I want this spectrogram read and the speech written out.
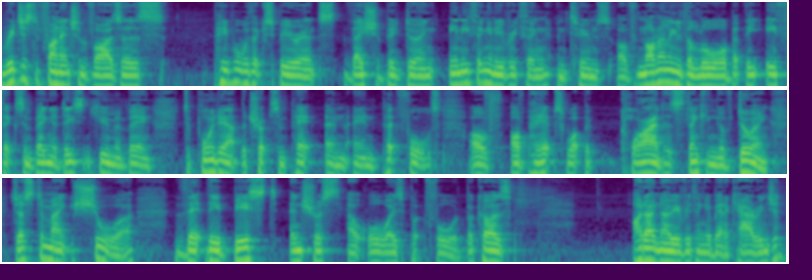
registered financial advisors, people with experience, they should be doing anything and everything in terms of not only the law but the ethics and being a decent human being to point out the trips and, pat, and, and pitfalls of, of perhaps what the client is thinking of doing, just to make sure that their best interests are always put forward. Because I don't know everything about a car engine,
